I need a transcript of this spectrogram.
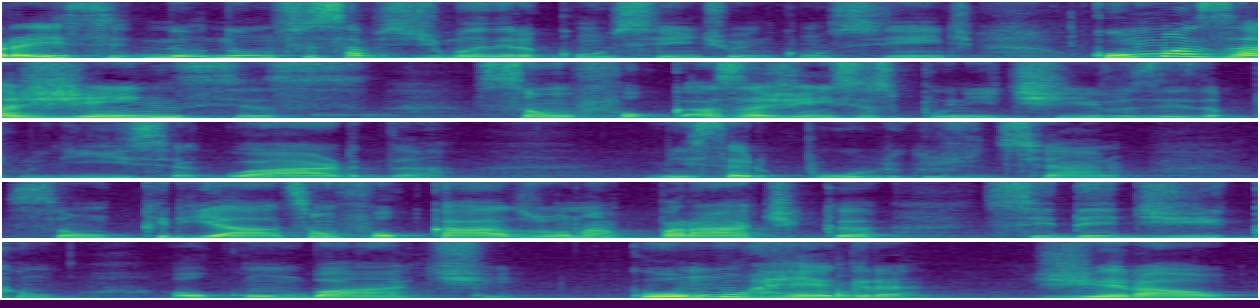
para esse não, não se sabe se de maneira consciente ou inconsciente como as agências são as agências punitivas desde a polícia guarda Ministério Público Judiciário são criados são focados ou na prática se dedicam ao combate como regra geral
